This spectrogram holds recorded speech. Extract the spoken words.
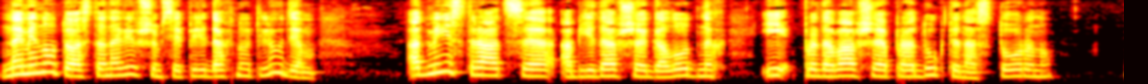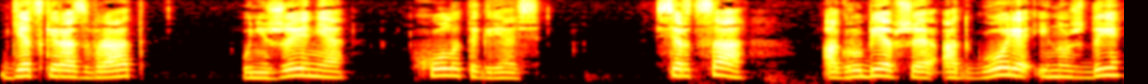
на минуту остановившимся передохнуть людям, администрация, объедавшая голодных и продававшая продукты на сторону, детский разврат, унижение, холод и грязь. Сердца, огрубевшие от горя и нужды,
